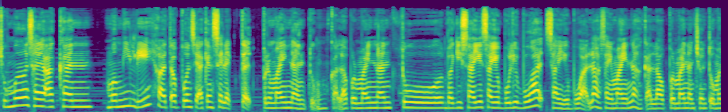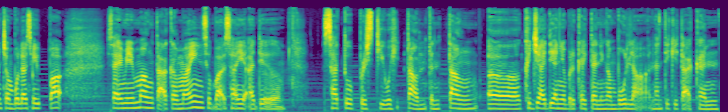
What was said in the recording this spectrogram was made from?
Cuma saya akan memilih ataupun saya akan selected permainan tu. Kalau permainan tu bagi saya saya boleh buat, saya buatlah, saya mainlah. Kalau permainan contoh macam bola sepak, saya memang tak akan main sebab saya ada satu peristiwa hitam tentang uh, kejadian yang berkaitan dengan bola. Nanti kita akan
